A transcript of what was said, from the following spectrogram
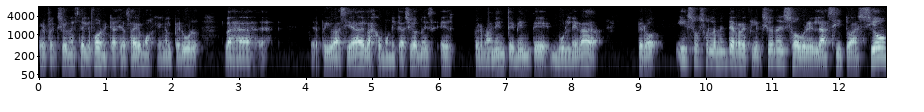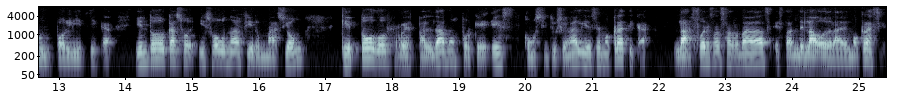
reflexiones telefónicas. Ya sabemos que en el Perú privacidad de las comunicaciones es permanentemente vulnerada, pero hizo solamente reflexiones sobre la situación política y en todo caso hizo una afirmación que todos respaldamos porque es constitucional y es democrática. Las Fuerzas Armadas están del lado de la democracia.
